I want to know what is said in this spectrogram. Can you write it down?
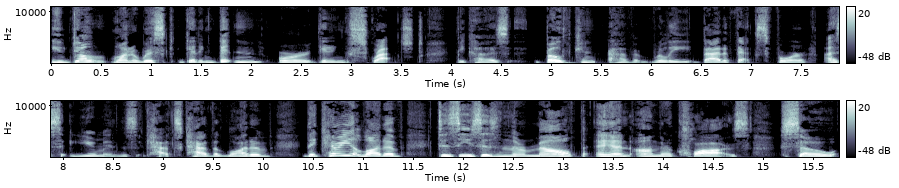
you don't want to risk getting bitten or getting scratched because both can have really bad effects for us humans. Cats have a lot of, they carry a lot of diseases in their mouth and on their claws. So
